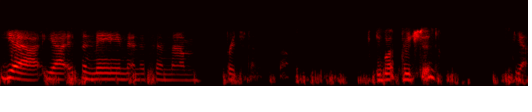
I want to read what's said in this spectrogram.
yeah, yeah, it's in Maine and it's in um, Bridgton. So In what, Bridgton? yeah,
